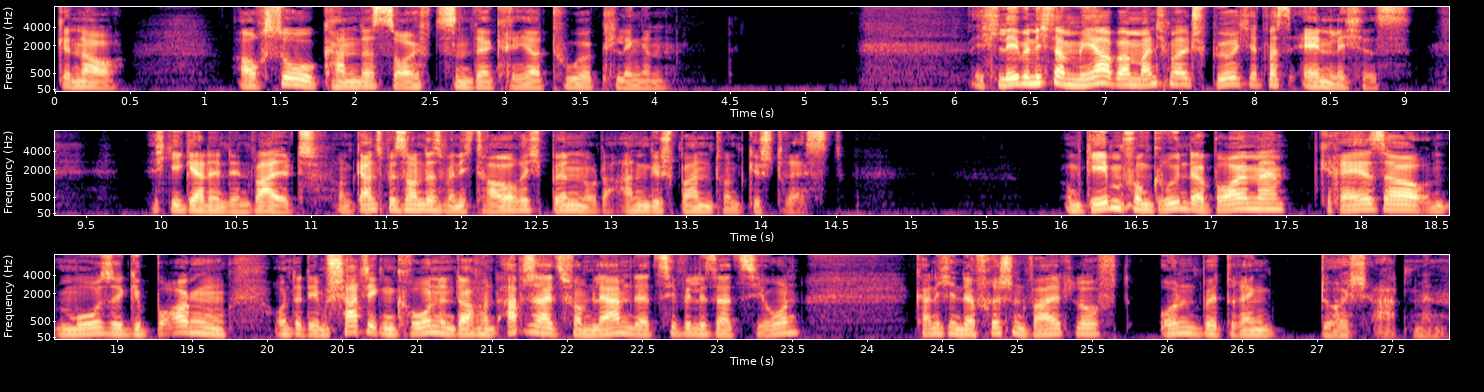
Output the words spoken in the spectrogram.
genau, auch so kann das Seufzen der Kreatur klingen. Ich lebe nicht am Meer, aber manchmal spüre ich etwas Ähnliches. Ich gehe gerne in den Wald, und ganz besonders, wenn ich traurig bin oder angespannt und gestresst. Umgeben vom Grün der Bäume, Gräser und Moose, geborgen unter dem schattigen Kronendach und abseits vom Lärm der Zivilisation, kann ich in der frischen Waldluft unbedrängt durchatmen.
